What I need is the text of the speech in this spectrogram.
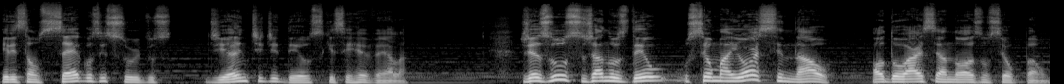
Eles são cegos e surdos diante de Deus que se revela. Jesus já nos deu o seu maior sinal ao doar-se a nós no seu pão.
